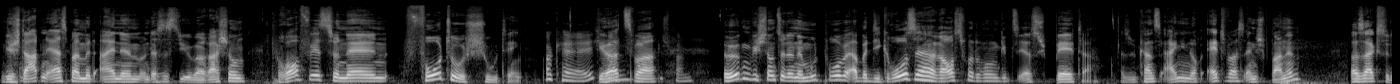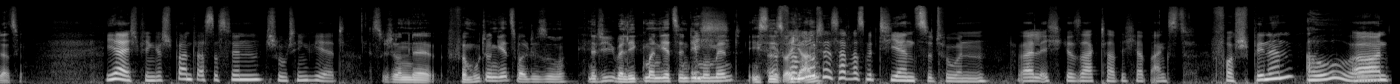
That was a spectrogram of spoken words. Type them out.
Wir starten erstmal mit einem, und das ist die Überraschung, professionellen Fotoshooting. Okay. Ich Gehört bin zwar gespannt. irgendwie schon zu deiner Mutprobe, aber die große Herausforderung gibt es erst später. Also du kannst eigentlich noch etwas entspannen. Was sagst du dazu? Ja, ich bin gespannt, was das für ein Shooting wird. Hast du schon eine Vermutung jetzt, weil du so. Natürlich überlegt man jetzt in dem Ich, Moment. Ich sehe es Ich euch an. vermute, es hat was mit Tieren zu tun, weil ich gesagt habe, ich habe Angst vor Spinnen. Oh. Und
